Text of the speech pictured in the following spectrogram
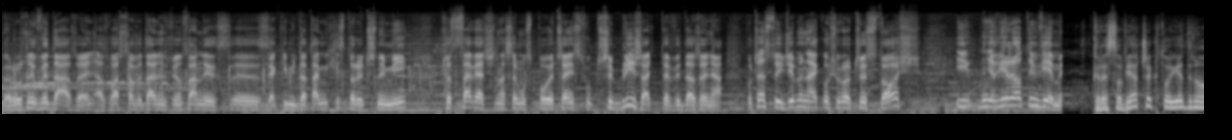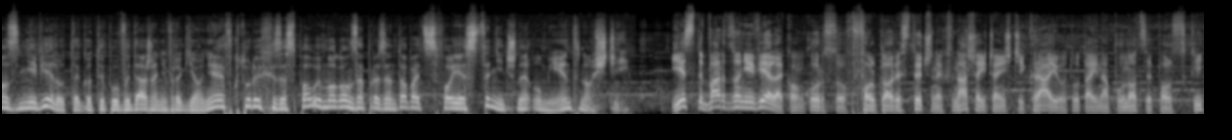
różnych wydarzeń, a zwłaszcza wydarzeń związanych z, z jakimiś datami historycznymi, przedstawiać naszemu społeczeństwu, przybliżać te wydarzenia, bo często idziemy na jakąś uroczystość i niewiele o tym wiemy. Kresowiaczek to jedno z niewielu tego typu wydarzeń w regionie, w których zespoły mogą zaprezentować swoje sceniczne umiejętności. Jest bardzo niewiele konkursów folklorystycznych w naszej części kraju, tutaj na północy Polski,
